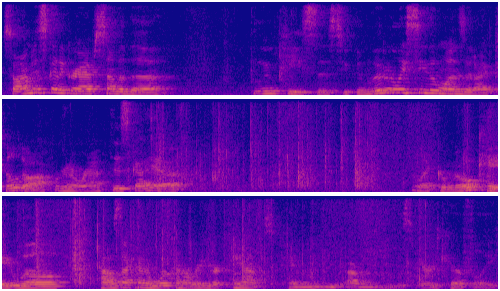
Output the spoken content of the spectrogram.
So I'm just going to grab some of the blue pieces. You can literally see the ones that I peeled off. We're going to wrap this guy up. Like going, okay, well, How's that going to work on a regular canvas? Okay, let me do, I'm to do this very carefully.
